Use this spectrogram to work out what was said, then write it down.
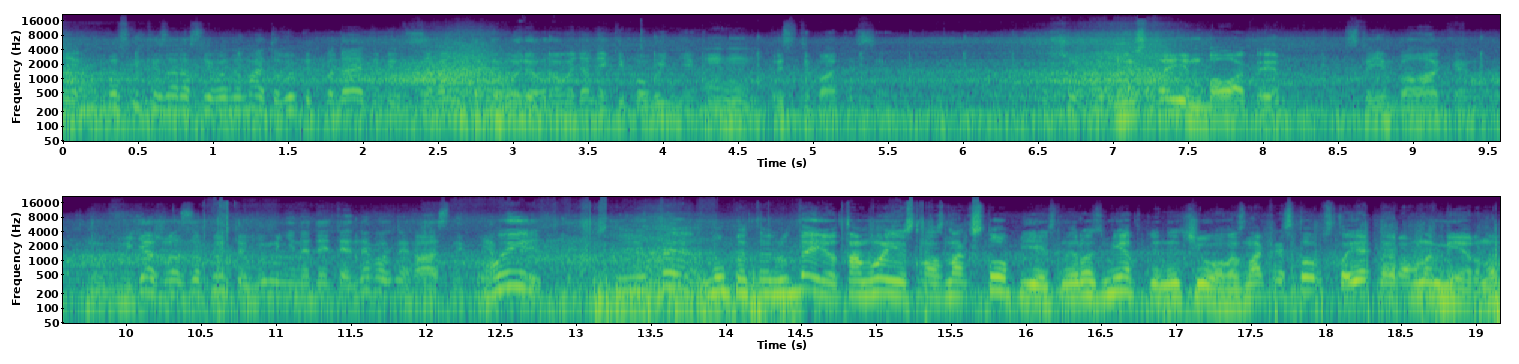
Ні, Оскільки зараз його немає, то ви підпадаєте під загальну категорію громадян, які повинні Угу. пристібатися. Ну, Що ж ви Ми стоїмо, балакаємо. Стоїмо балакаємо? Ну я ж вас запитую, ви мені не даєте не вогнегасник, ні Ви стоїте, лупите людей, от там виїзд на знак стоп є, не розмітки, нічого. Знаки стоп стоять неравномірно.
